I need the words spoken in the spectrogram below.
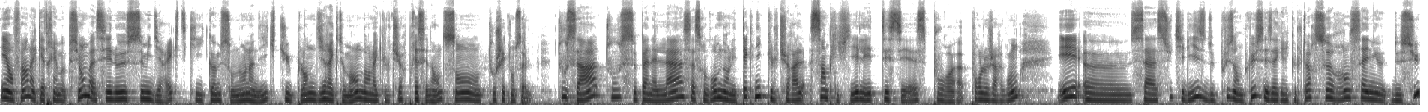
Et enfin, la quatrième option, bah, c'est le semi-direct, qui, comme son nom l'indique, tu plantes directement dans la culture précédente sans toucher ton sol. Tout ça, tout ce panel-là, ça se regroupe dans les techniques culturelles simplifiées, les TCS pour, euh, pour le jargon. Et euh, ça s'utilise de plus en plus, les agriculteurs se renseignent dessus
